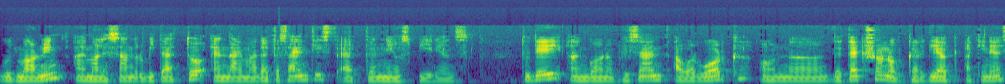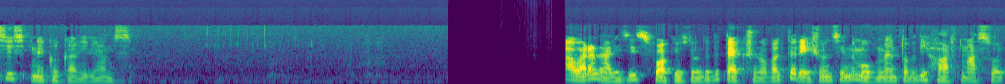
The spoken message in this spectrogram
Good morning, I'm Alessandro Bitetto and I'm a data scientist at Neosperience. Today I'm going to present our work on uh, detection of cardiac akinesis in echocardiograms. Our analysis focused on the detection of alterations in the movement of the heart muscle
